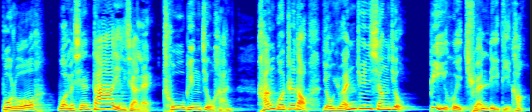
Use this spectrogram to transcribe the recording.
不如我们先答应下来，出兵救韩。韩国知道有援军相救，必会全力抵抗。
